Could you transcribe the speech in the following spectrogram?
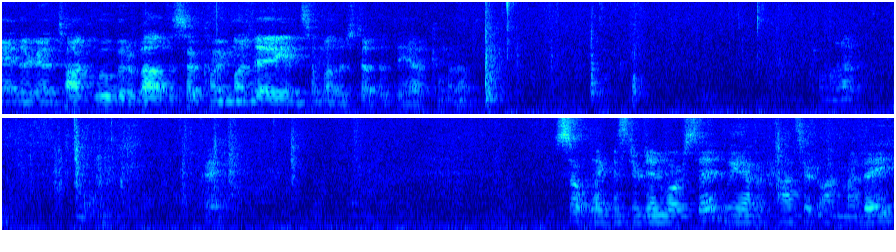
and they're going to talk a little bit about this upcoming Monday and some other stuff that they have coming up. Come on up. Okay. So, like Mr. Denborg said, we have a concert on Monday,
